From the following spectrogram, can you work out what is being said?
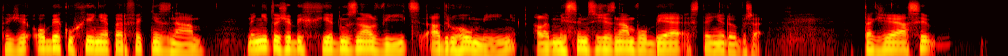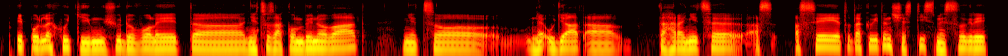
Takže obě kuchyně perfektně znám. Není to, že bych jednu znal víc a druhou míň, ale myslím si, že znám v obě stejně dobře. Takže já si i podle chutí můžu dovolit uh, něco zakombinovat, něco neudělat a ta hranice, asi je to takový ten šestý smysl, kdy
